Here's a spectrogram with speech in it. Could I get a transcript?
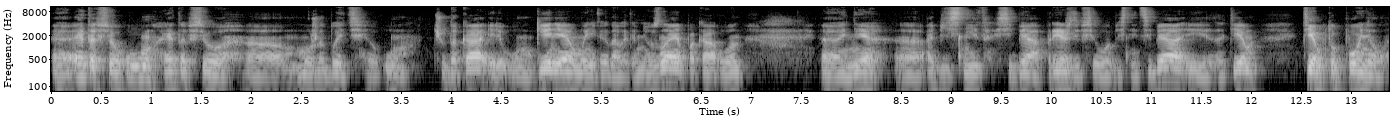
Это все ум, это все может быть ум чудака или ум гения. Мы никогда в этом не узнаем, пока он не объяснит себя, прежде всего объяснит себя, и затем тем, кто понял,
